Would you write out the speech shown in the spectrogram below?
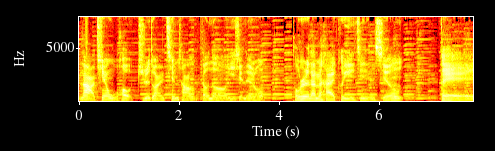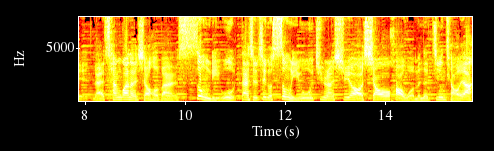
那天午后、纸短情长等等一些内容。同时，咱们还可以进行给来参观的小伙伴送礼物，但是这个送礼物居然需要消耗我们的金条呀！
